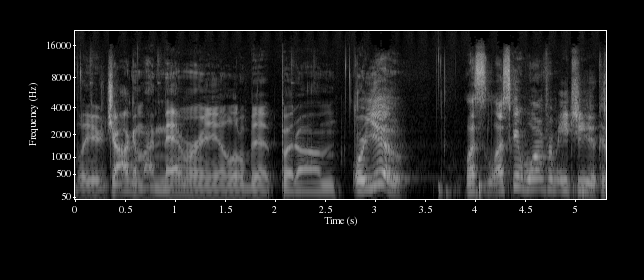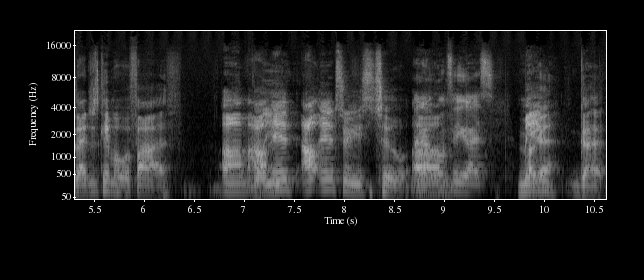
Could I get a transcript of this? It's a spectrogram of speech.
well, you're jogging my memory a little bit, but um, or you? Let's let's get one from each of you because I just came up with five. Um, I'll you- an- I'll answer these two. I got um, one for you guys. Main, Okay. Go ahead.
